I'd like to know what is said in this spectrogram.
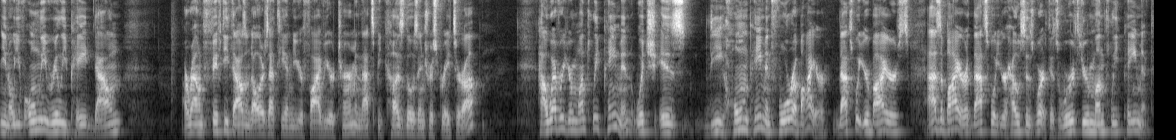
you know, you've only really paid down around $50,000 at the end of your five year term, and that's because those interest rates are up. However, your monthly payment, which is the home payment for a buyer, that's what your buyers, as a buyer, that's what your house is worth. It's worth your monthly payment.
